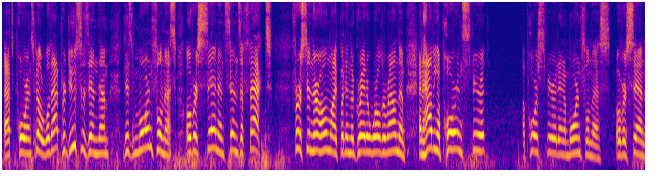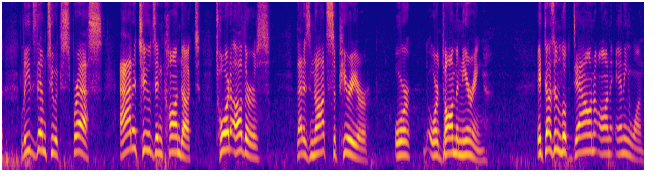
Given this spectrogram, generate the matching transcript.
That's poor in spirit. Well, that produces in them this mournfulness over sin and sin's effect, first in their own life, but in the greater world around them. And having a poor in spirit, a poor spirit and a mournfulness over sin leads them to express attitudes and conduct toward others that is not superior or, or domineering. It doesn't look down on anyone,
